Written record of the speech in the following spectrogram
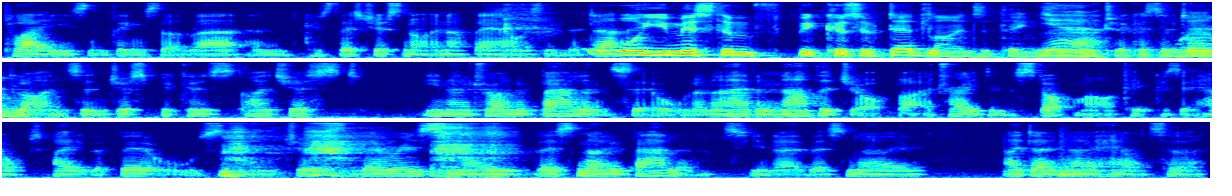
plays and things like that. And because there's just not enough hours in the day. or you miss them because of deadlines and things Yeah, because of Wow. deadlines and just because I just, you know, trying to balance it all. And I have another job, like I trade in the stock market because it helps pay the bills. And just there is no, there's no balance. You know, there's no, I don't know how to,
